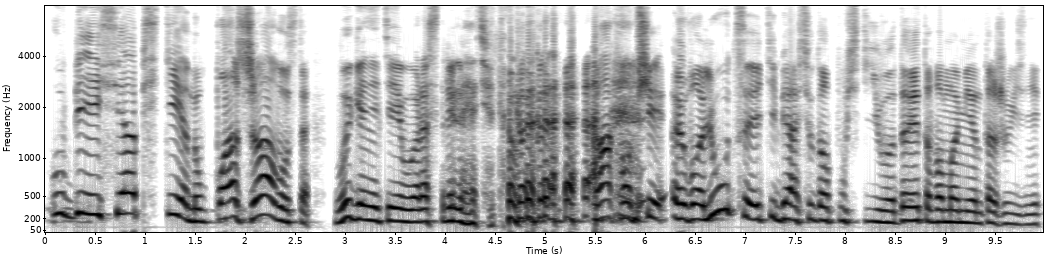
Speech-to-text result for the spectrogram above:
убейся об стену, пожалуйста. Выгоните его, расстреляйте там. Как, как- как вообще эволюция тебя сюда пустила до этого момента жизни?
